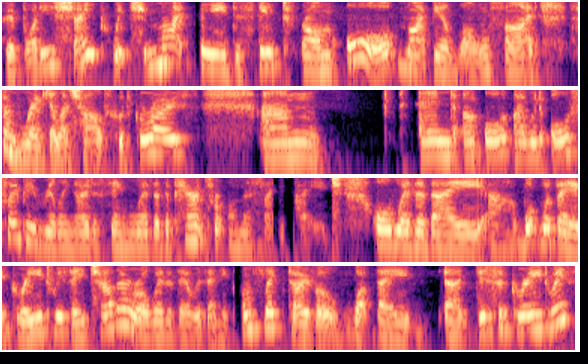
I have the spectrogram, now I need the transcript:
her body shape, which might be distinct from or might be alongside some regular childhood growth. Um, and um, I would also be really noticing whether the parents were on the same page or whether they, uh, what, what they agreed with each other or whether there was any conflict over what they uh, disagreed with.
